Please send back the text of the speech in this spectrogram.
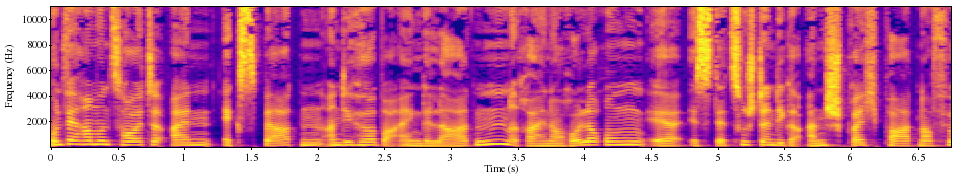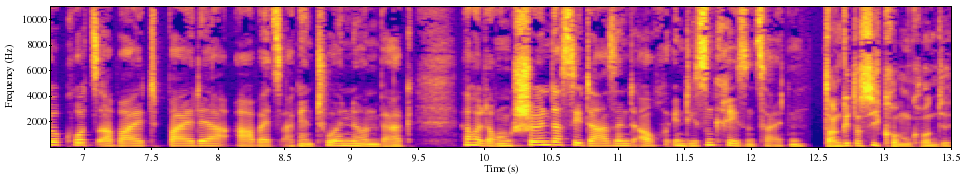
Und wir haben uns heute einen Experten an die Hörbar eingeladen, Rainer Hollerung. Er ist der zuständige Ansprechpartner für Kurzarbeit bei der Arbeitsagentur in Nürnberg. Herr Hollerung, schön, dass Sie da sind, auch in diesen Krisenzeiten. Danke, dass ich kommen konnte.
